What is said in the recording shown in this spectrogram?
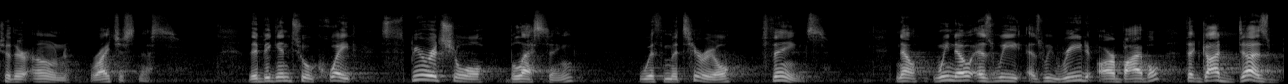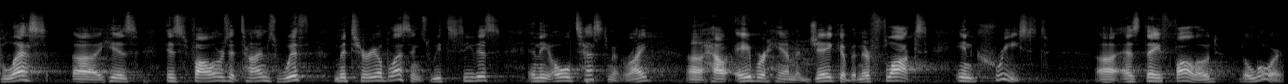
to their own righteousness. They begin to equate spiritual blessing with material things. Now, we know as we, as we read our Bible that God does bless uh, his, his followers at times with material blessings. We see this in the Old Testament, right? Uh, how Abraham and Jacob and their flocks increased uh, as they followed the Lord.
